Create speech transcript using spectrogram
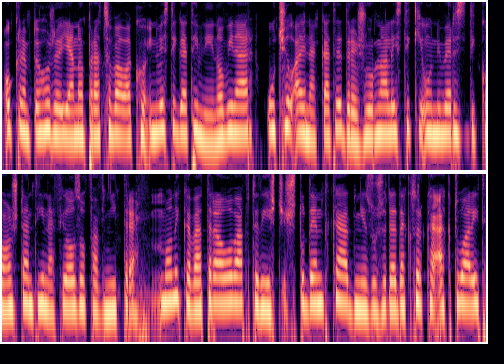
Okrem toho, že Jano pracoval ako investigatívny novinár, učil aj na katedre žurnalistiky Univerzity Konštantína Filozofa v Nitre. Monika Vatralová, vtedy ešte študentka, dnes už redaktorka Aktualit,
